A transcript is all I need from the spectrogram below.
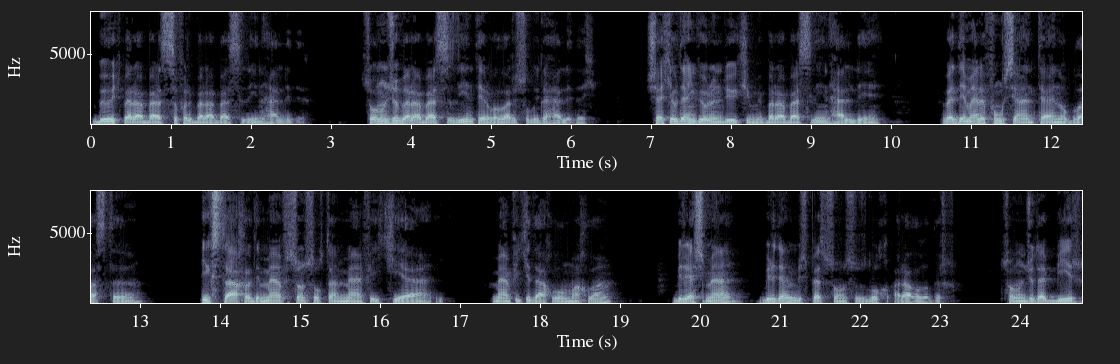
böyük bərabər 0 bərabərsizliyin həllidir. Sonuncu bərabərsizliyi intervallar üsulu ilə həll edək. Şəkildən göründüyü kimi bərabərsizliyin həlli və deməli funksiyanın təyin oblastı x daxildir. Mənfi sonsuzluqdan mənfi 2-yə mənfi 2 daxil olmaqla birləşmə birdən müsbət sonsuzluq aralığıdır. Sonuncu da 1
